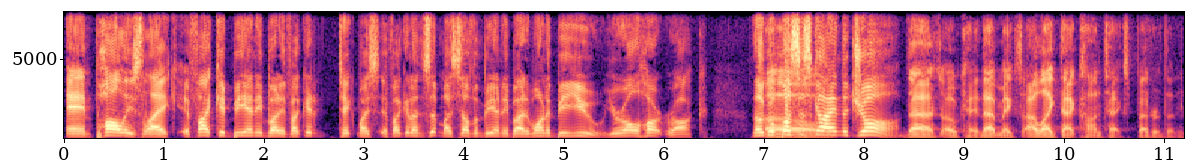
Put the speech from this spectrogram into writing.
and Paulie's like, "If I could be anybody, if I could take my, if I could unzip myself and be anybody, I want to be you. You're all heart rock. Now go bust this Oh. guy in the jaw." That's okay. That makes. I like that context better than.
